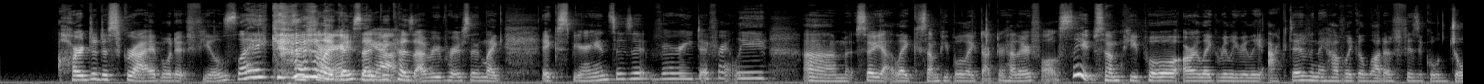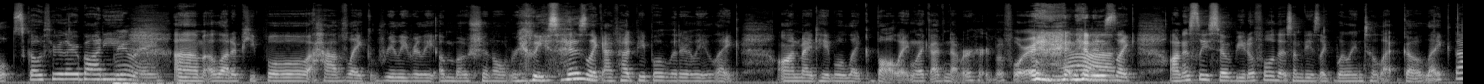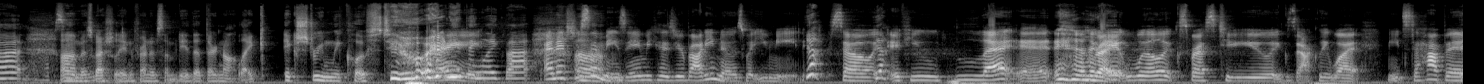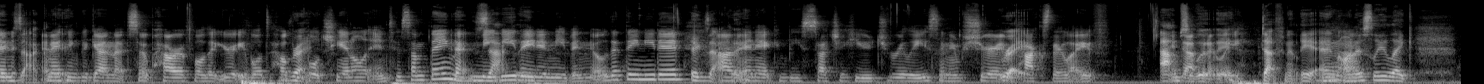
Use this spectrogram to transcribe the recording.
hard to describe what it feels like like i said yeah. because every person like experiences it very differently. Um so yeah like some people like dr heather fall asleep. Some people are like really really active and they have like a lot of physical jolts go through their body. Really? um a lot of people have like really really emotional releases. Like i've had people literally like on my table like bawling like i've never heard before. And it is like honestly so beautiful that somebody's like willing to let go like that um especially in front of somebody that they're not like extremely close to or anything like that And it's just amazing because your body knows what you need. Um, Yeah. So Yeah. if you let it, Right. it will express to you exactly what needs to happen. Exactly. And I think again that's so powerful that you're able to help Right. people channel into something that Exactly. maybe they didn't even know that they needed. Exactly. Um, and it can be such a huge release, and I'm sure it Right. impacts their life. absolutely Indefinitely. definitely and Yeah. honestly like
